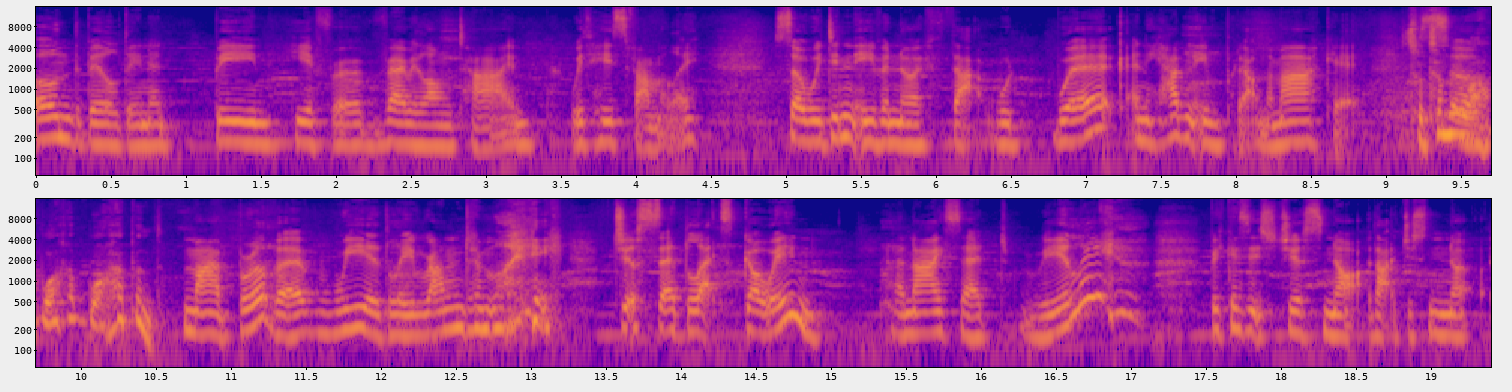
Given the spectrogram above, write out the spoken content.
owned the building had been here for a very long time with his family. So we didn't even know if that would work. And he hadn't even put it on the market. So tell me what, what, what happened? my brother weirdly randomly just said let's go in and i said really because it's just not that just not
